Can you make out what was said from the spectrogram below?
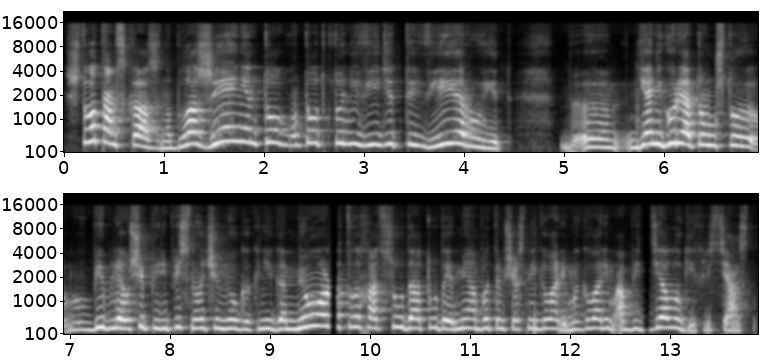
Что там сказано? Блаженен тот, тот, кто не видит и верует. Э, я не говорю о том, что в Библии вообще переписано очень много книг о мертвых отсюда, оттуда. Мы об этом сейчас не говорим. Мы говорим об идеологии христианства.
